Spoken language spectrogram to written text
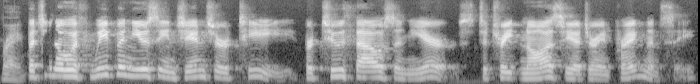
Right. But you know, if we've been using ginger tea for two thousand years to treat nausea during pregnancy,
